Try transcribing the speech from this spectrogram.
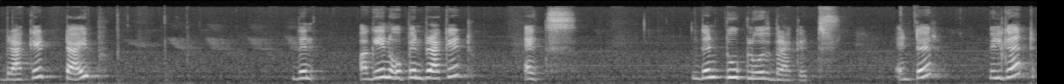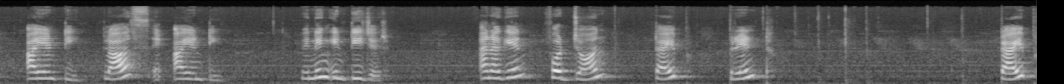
bracket type then again open bracket x. Then two close brackets. Enter. We'll get int class int meaning integer. And again for John type print type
